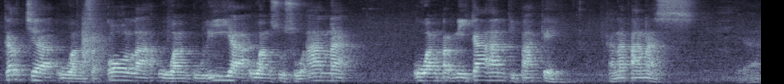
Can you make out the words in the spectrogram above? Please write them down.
kerja, uang sekolah, uang kuliah, uang susu anak, uang pernikahan dipakai karena panas. Ya.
